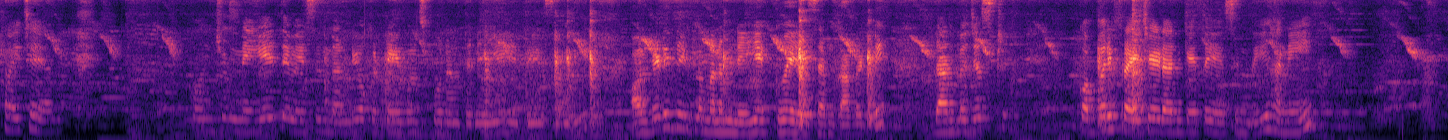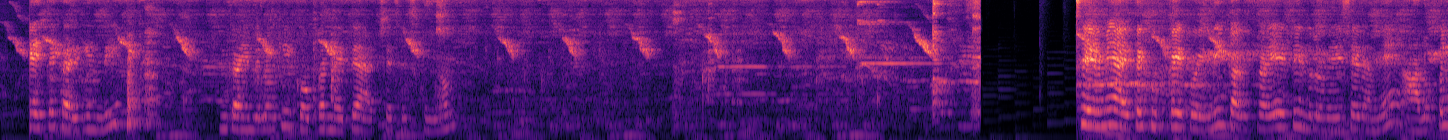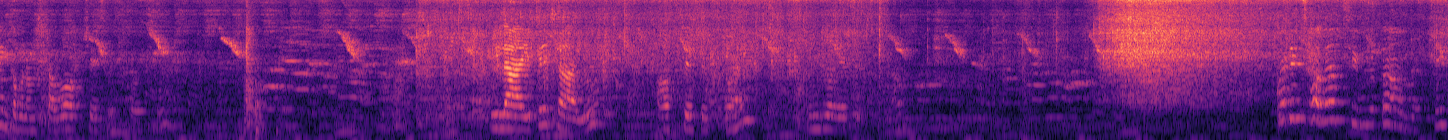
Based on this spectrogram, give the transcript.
ఫ్రై చేయాలి. కొంచెం నెయ్యి అయితే వేసిందండి. ఒక టేబుల్ స్పూన్ అంత నెయ్యి అయితే వేసింది. ఆల్రెడీ దీంట్లో మనం నెయ్యి ఎక్కువ వేసాం కాబట్టి దాంట్లో జస్ట్ కొబ్బరి ఫ్రై చేయడానికి అయితే వేసింది హనీ. అయితే కరిగింది. ఇంకా ఇందులోకి కొబ్బరిని అయితే యాడ్ చేసేసుకుందాం. సేమీ అయితే కుక్ అయిపోయింది. ఇంకా అది ఫ్రై అయితే ఇందులో వేసేయడమే. ఆ లోపల ఇంకా మనం స్టవ్ ఆఫ్ చేసేసుకోవచ్చు. ఇలా అయితే చాలు. ఆఫ్ చేసేసుకొని ఇందులో వేసేసుకున్నాం చాలా చిమ్ముతా ఉందండి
